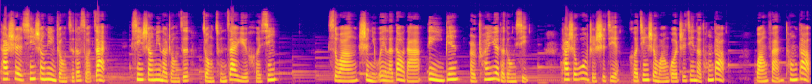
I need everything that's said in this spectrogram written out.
它是新生命种子的所在，新生命的种子。总存在于核心。死亡是你为了到达另一边而穿越的东西，它是物质世界和精神王国之间的通道，往返通道。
